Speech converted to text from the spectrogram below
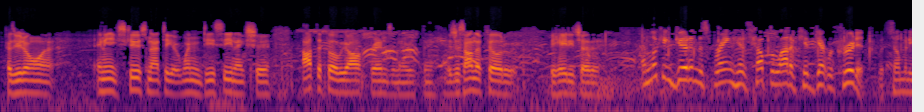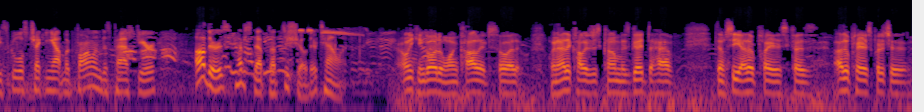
because we don't want any excuse not to get win in DC next year. Off the field, we're all friends and everything. It's just on the field, we hate each other. And looking good in the spring has helped a lot of kids get recruited. With so many schools checking out McFarland this past year, others have stepped up to show their talent. I only can go to one college, so when other colleges come, it's good to have them see other players because other players put, in,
